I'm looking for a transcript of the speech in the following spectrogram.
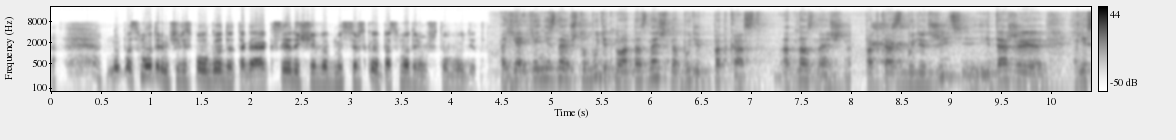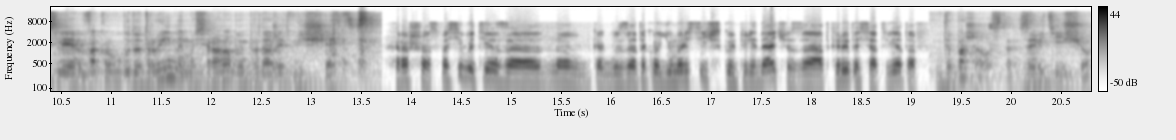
Ну, посмотрим через полгода тогда к следующей веб-мастерской, посмотрим, что будет. А я, я не знаю, что будет, но однозначно будет подкаст. Однозначно. Подкаст будет жить, и даже если вокруг будут руины, мы все равно будем продолжать вещать. Хорошо, спасибо тебе за, ну, как бы за такую юмористическую передачу, за открытость ответов. Да, пожалуйста, зовите еще.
